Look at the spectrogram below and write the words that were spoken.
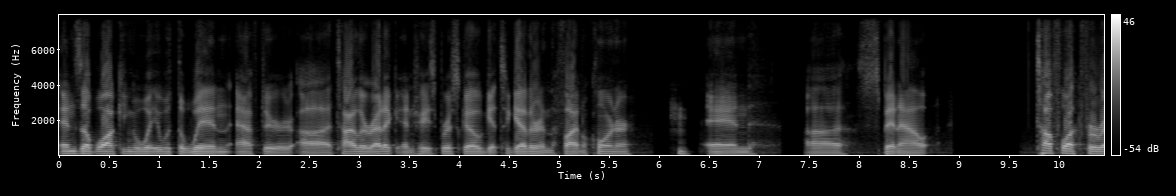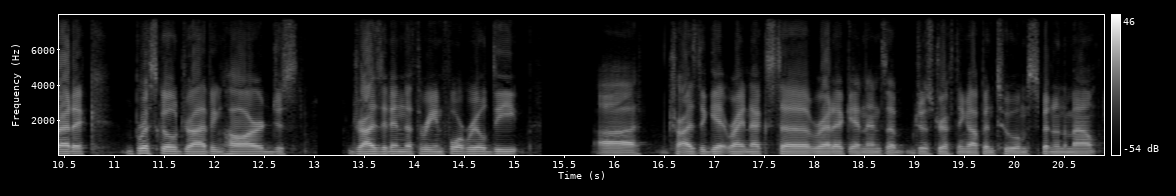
ends up walking away with the win after uh, Tyler Reddick and Chase Briscoe get together in the final corner Hmm. and uh, spin out. Tough luck for Reddick. Briscoe driving hard, just drives it in the three and four real deep. Uh, tries to get right next to Reddick and ends up just drifting up into him, spinning him out.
